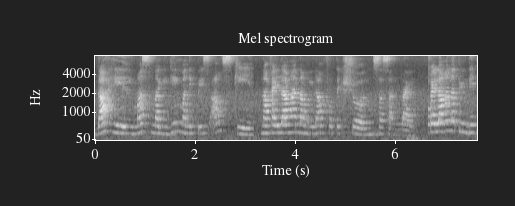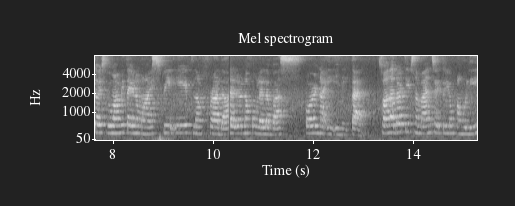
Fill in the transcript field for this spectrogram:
Dahil mas nagiging manipis ang skin na kailangan ng enough protection sa sunlight. So, kailangan natin dito is gumamit tayo ng mga SPF na product, lalo na kung lalabas or naiinitan. So, another tips naman, so ito yung panghuli.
